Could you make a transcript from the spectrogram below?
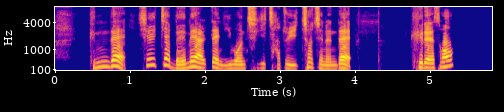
근데 실제 매매할 땐 이 원칙이 자주 잊혀지는데 그래서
